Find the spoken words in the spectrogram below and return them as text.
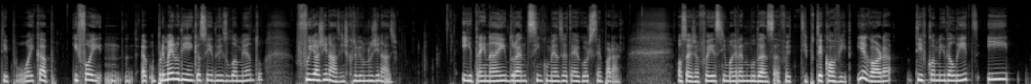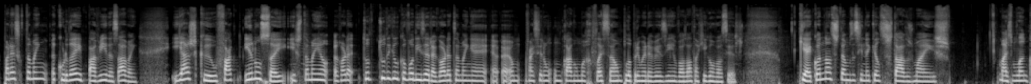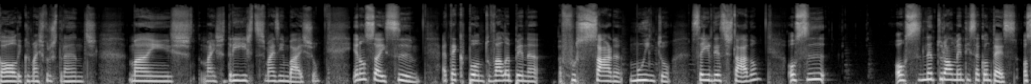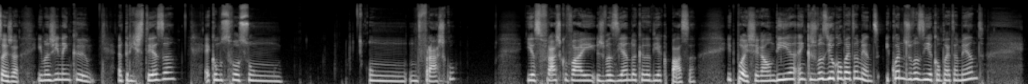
tipo, wake up. E foi o primeiro dia em que eu saí do isolamento, fui ao ginásio, inscrevi-me no ginásio. E treinei durante 5 meses até agosto sem parar. Ou seja, foi assim uma grande mudança, foi tipo ter Covid. E agora tive com a amigdalite e parece que também acordei para a vida, sabem? E acho que o facto, eu não sei, isto também é, agora, tudo, tudo aquilo que eu vou dizer agora também é, é, é vai ser um, um bocado uma reflexão pela primeira vez e em voz alta aqui com vocês. Que é quando nós estamos assim naqueles estados mais, mais melancólicos, mais frustrantes, mais, mais tristes, mais em baixo. Eu não sei se até que ponto vale a pena forçar muito sair desse estado ou se ou se naturalmente isso acontece. Ou seja, imaginem que a tristeza é como se fosse um, um, um frasco e esse frasco vai esvaziando a cada dia que passa. E depois chega um dia em que esvaziou completamente. E quando esvazia completamente,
